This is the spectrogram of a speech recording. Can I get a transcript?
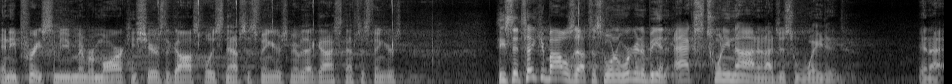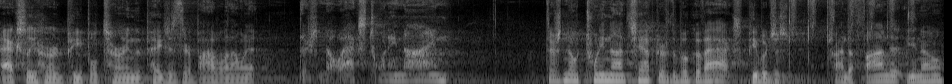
and he preached. Some of you remember Mark. He shares the gospel. He snaps his fingers. Remember that guy? Snaps his fingers. He said, Take your Bibles out this morning. We're going to be in Acts 29. And I just waited. And I actually heard people turning the pages of their Bible. And I went, there's no Acts 29. There's no 29th chapter of the book of Acts. People just trying to find it, you know.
